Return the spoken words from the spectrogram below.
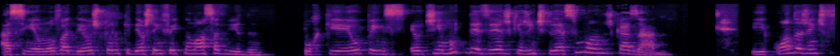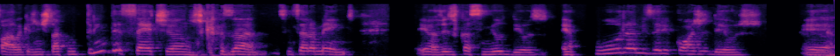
assim, eu louvo a Deus pelo que Deus tem feito na nossa vida. porque eu pensei, eu tinha muito desejo que a gente fizesse um ano de casado. E quando a gente fala que a gente está com 37 anos de casado, sinceramente, eu às vezes fico assim, meu Deus, é pura misericórdia de Deus. É, é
